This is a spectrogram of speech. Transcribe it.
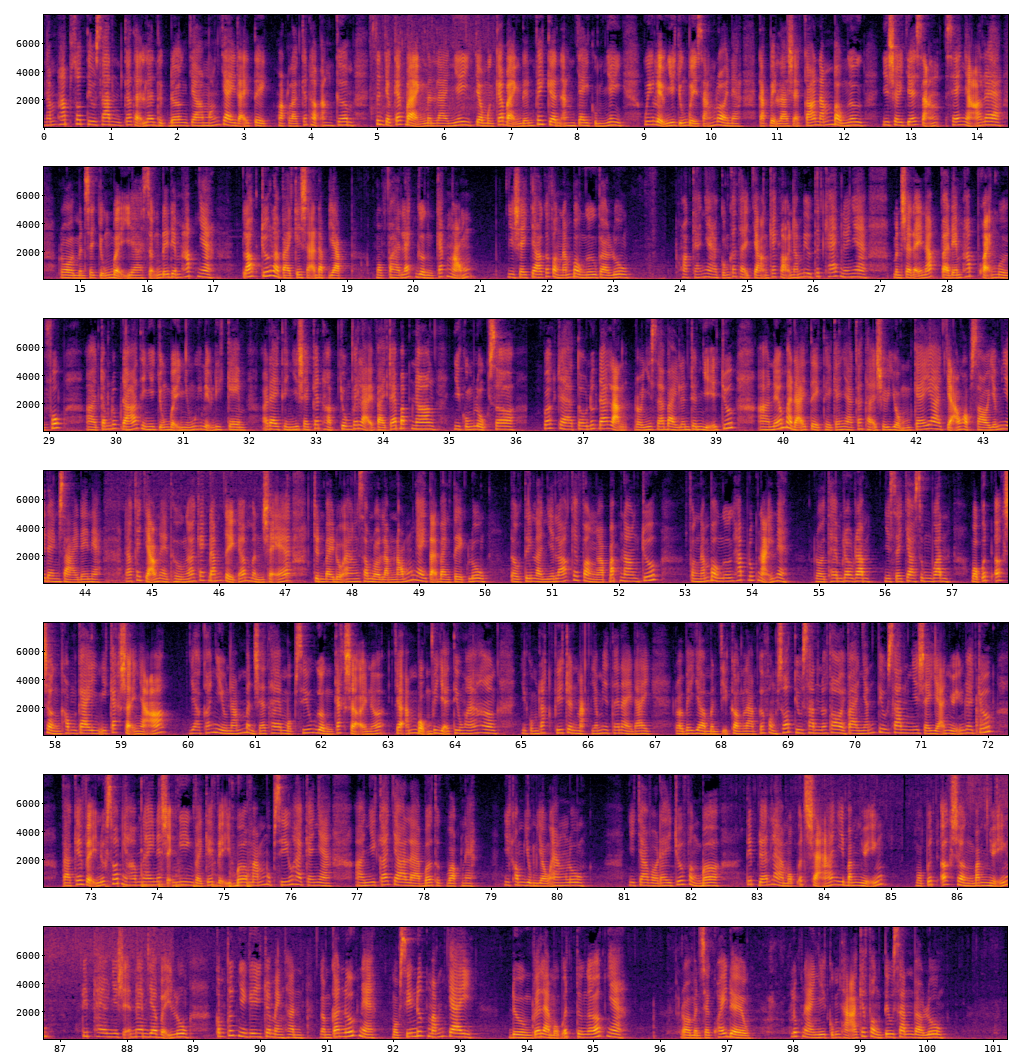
Nấm hấp sốt tiêu xanh có thể lên thực đơn cho món chay đại tiệc hoặc là kết hợp ăn cơm. Xin chào các bạn, mình là Nhi. Chào mừng các bạn đến với kênh Ăn chay cùng Nhi. Nguyên liệu Nhi chuẩn bị sẵn rồi nè, đặc biệt là sẽ có nấm bào ngư, Nhi sơ chế sẵn, xé nhỏ ra. Rồi mình sẽ chuẩn bị à, sẵn để đem hấp nha. Lót trước là vài cây sả đập dập, một vài lát gừng cắt mỏng. Nhi sẽ cho cái phần nấm bào ngư vào luôn hoặc cả nhà cũng có thể chọn các loại nấm yêu thích khác nữa nha. Mình sẽ đậy nắp và đem hấp khoảng 10 phút. À, trong lúc đó thì như chuẩn bị những nguyên liệu đi kèm. Ở đây thì như sẽ kết hợp chung với lại vài trái bắp non. Như cũng luộc sơ vớt ra tô nước đá lạnh rồi như sẽ bày lên trên dĩa trước. À, nếu mà đại tiệc thì cả nhà có thể sử dụng cái à, chảo hộp sòi giống như đang xài đây nè. Đó cái chảo này thường á, các đám tiệc á, mình sẽ trình bày đồ ăn xong rồi làm nóng ngay tại bàn tiệc luôn. Đầu tiên là như lót cái phần à, bắp non trước phần nấm bào ngư hấp lúc nãy nè. Rồi thêm rau răm như sẽ cho xung quanh. Một ít ớt sừng không cay như cắt sợi nhỏ. Do có nhiều nấm mình sẽ thêm một xíu gừng cắt sợi nữa cho ấm bụng với dễ tiêu hóa hơn. Như cũng rắc phía trên mặt giống như thế này đây. Rồi bây giờ mình chỉ cần làm cái phần sốt tiêu xanh nữa thôi. Vài nhánh tiêu xanh như sẽ giả nhuyễn ra trước. Và cái vị nước sốt ngày hôm nay nó sẽ nghiêng về cái vị bơ mắm một xíu ha cả nhà. À, như có cho là bơ thực vật nè. Như không dùng dầu ăn luôn. Như cho vào đây trước phần bơ tiếp đến là một ít sả như băm nhuyễn một ít ớt sừng băm nhuyễn. Tiếp theo như sẽ nêm gia vị luôn. Công thức như ghi trên màn hình gồm có nước nè một xíu nước mắm chay đường với là một ít tương ớt nha. Rồi mình sẽ khuấy đều. Lúc này như cũng thả cái phần tiêu xanh vào luôn.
